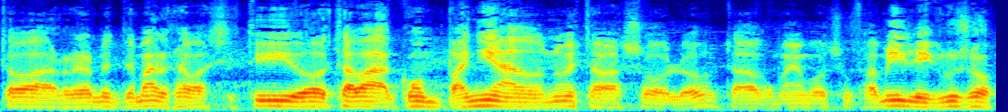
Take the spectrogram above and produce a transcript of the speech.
Estaba realmente mal, estaba asistido, estaba acompañado, no estaba solo, estaba acompañado por su familia, incluso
